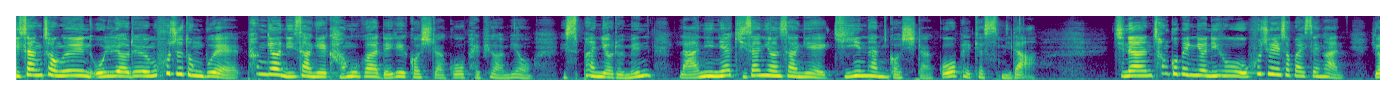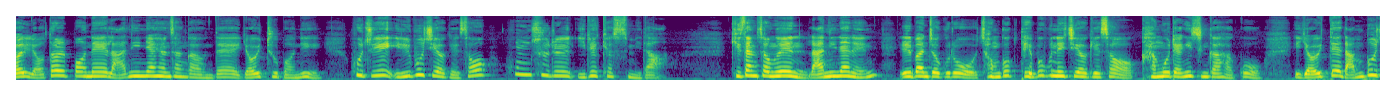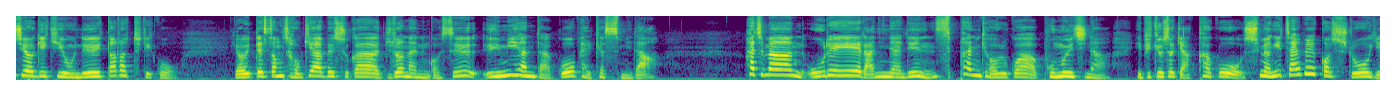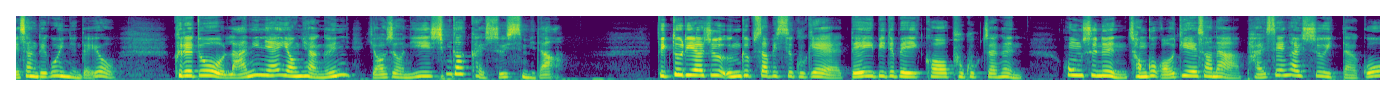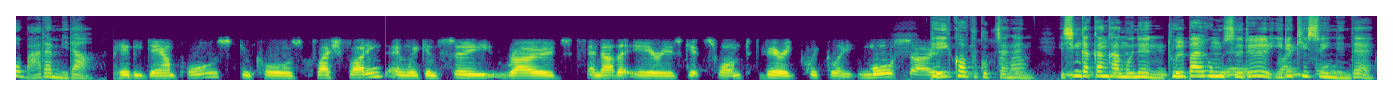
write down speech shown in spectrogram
기상청은 올여름 호주 동부에 평년 이상의 강우가 내릴 것이라고 발표하며 습한 여름은 라니냐 기상현상에 기인한 것이라고 밝혔습니다. 지난 1900년 이후 호주에서 발생한 18번의 라니냐 현상 가운데 12번이 호주의 일부 지역에서 홍수를 일으켰습니다. 기상청은 라니냐는 일반적으로 전국 대부분의 지역에서 강우량이 증가하고 열대 남부 지역의 기온을 떨어뜨리고 열대성 저기압의 수가 늘어나는 것을 의미한다고 밝혔습니다. 하지만 올해의 라니냐는 습한 겨울과 봄을 지나 비교적 약하고 수명이 짧을 것으로 예상되고 있는데요. 그래도 라니냐의 영향은 여전히 심각할 수 있습니다. 빅토리아주 응급서비스국의 데이비드 베이커 부국장은 홍수는 전국 어디에서나 발생할 수 있다고 말합니다. Heavy downpours can cause flash flooding, and we can see roads and other areas get swamped very quickly. More so. 베이커 부국장은 심각한 강우는 돌발 홍수를 일으킬 수 있는데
